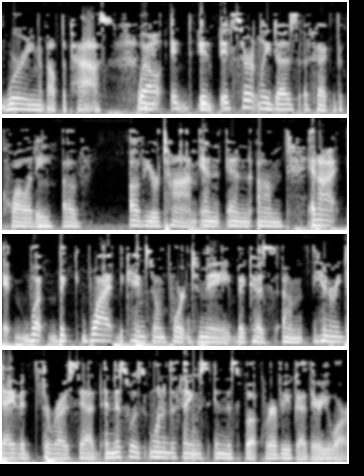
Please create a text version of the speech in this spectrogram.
worrying about the past. Well, it, it it certainly does affect the quality of of your time. And and um and I what be, why it became so important to me because um Henry David Thoreau said and this was one of the things in this book wherever you go there you are.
